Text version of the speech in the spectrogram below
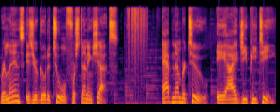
Relens is your go-to tool for stunning shots. App number 2, AI GPT.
